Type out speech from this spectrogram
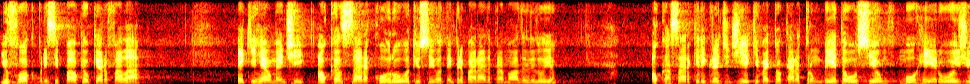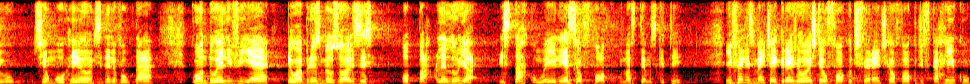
e o foco principal que eu quero falar é que realmente alcançar a coroa que o Senhor tem preparada para nós, aleluia. Alcançar aquele grande dia que vai tocar a trombeta, ou se eu morrer hoje, ou se eu morrer antes dele voltar, quando ele vier, eu abrir os meus olhos e, opa, aleluia, estar com ele. Esse é o foco que nós temos que ter. Infelizmente a igreja hoje tem um foco diferente, que é o foco de ficar rico,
